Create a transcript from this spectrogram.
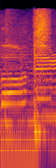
border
